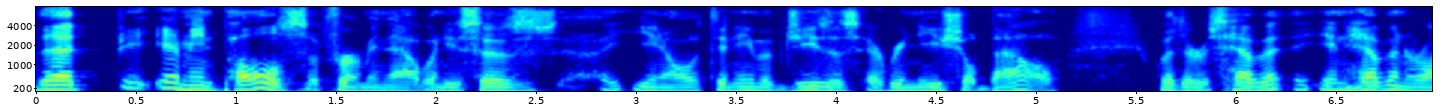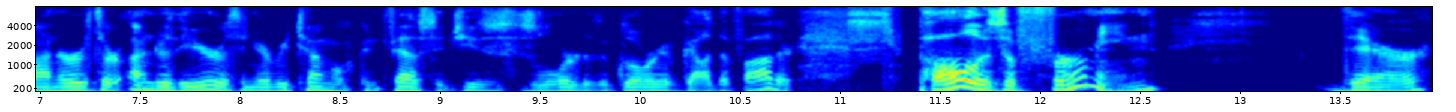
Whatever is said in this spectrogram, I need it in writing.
That, I mean, Paul's affirming that when he says, uh, you know, at the name of Jesus, every knee shall bow, whether it's heaven, in heaven or on earth or under the earth, and every tongue will confess that Jesus is Lord of the glory of God the Father. Paul is affirming there,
